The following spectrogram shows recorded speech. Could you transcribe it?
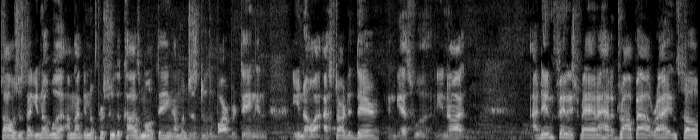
So I was just like, you know what? I'm not gonna pursue the Cosmo thing. I'm gonna just do the barber thing. And you know, I, I started there, and guess what? You know, I I didn't finish, man. I had to drop out, right? And so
